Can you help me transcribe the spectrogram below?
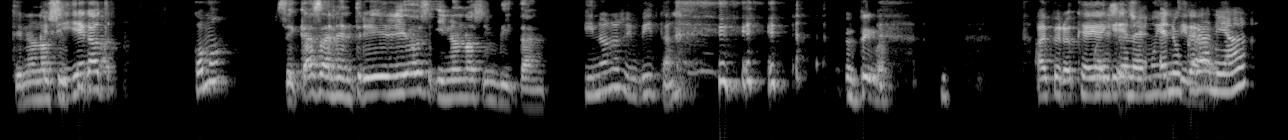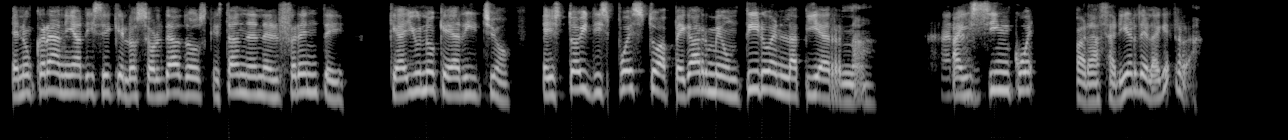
Que no nos. si llega otro... ¿Cómo? Se casan entre ellos y no nos invitan. Y no nos invitan. Ay, pero es que, hay Pues que en, son muy en. Ucrania, en Ucrania dice que los soldados que están en el frente, que hay uno que ha dicho, estoy dispuesto a pegarme un tiro en la pierna. Hay Caray. cinco para salir de la guerra.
